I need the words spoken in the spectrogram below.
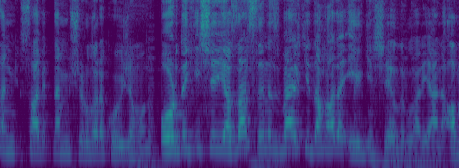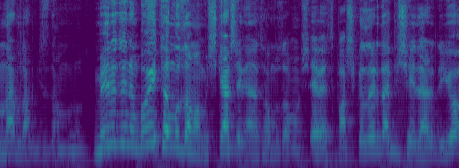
zaten sabitlenmiş yorumlara koyacağım onu. Oradaki şeyi yazarsanız belki daha da ilginç şey alırlar yani anlarlar bizden bunu. Melody'nin boyu tam uzamamış. Gerçekten de tam uzamamış. Evet başkaları da bir şeyler diyor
